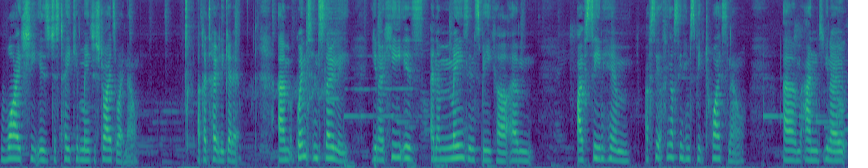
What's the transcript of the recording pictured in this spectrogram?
why she is just taking major strides right now. Like i totally get it um, Gwenton Sloley, you know, he is an amazing speaker. Um, I've seen him. I've seen. I think I've seen him speak twice now, um, and you know,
